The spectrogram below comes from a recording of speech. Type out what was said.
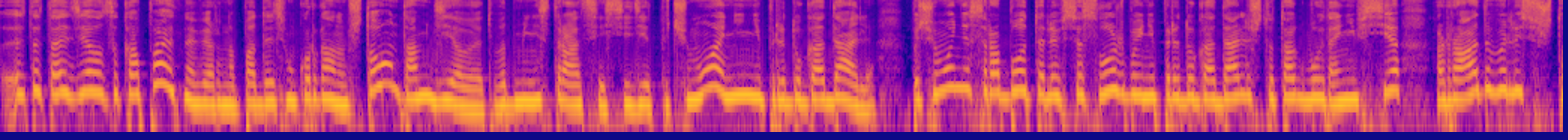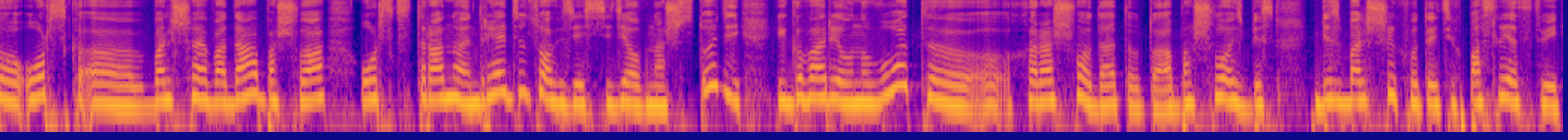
этот отдел закопают, наверное, под этим курганом. Что он там делает? В администрации сидит. Почему они не предугадали? Почему не сработали все службы и не предугадали, что так будет? Они все радовались, что Орск, э, большая вода обошла Орск стороной. Андрей Одинцов здесь сидел в нашей студии и говорил, ну вот, э, хорошо, да, тут обошлось без, без больших вот этих последствий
